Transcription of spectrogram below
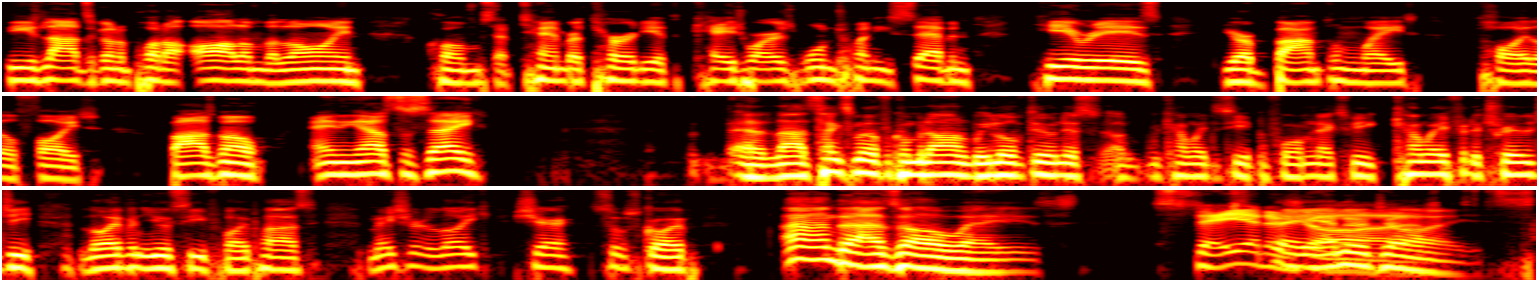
These lads are going to put it all on the line come September 30th. Cage Warriors 127. Here is your bantamweight title fight. Basmo, anything else to say? Uh, lads, thanks a million for coming on. We love doing this. Uh, we can't wait to see it perform next week. Can't wait for the trilogy live on UFC Fight Pass. Make sure to like, share, subscribe, and as always, Stay energized. stay energized.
